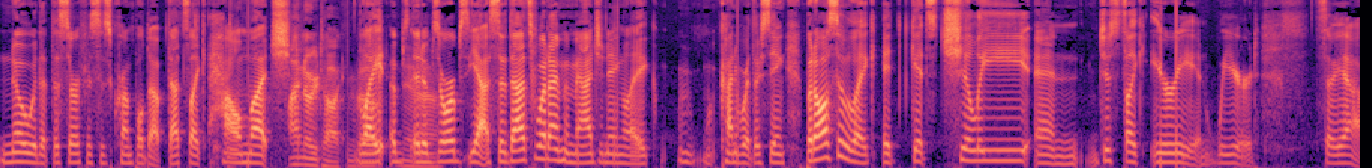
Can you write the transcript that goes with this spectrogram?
know that the surface is crumpled up. That's like how much I know you're talking about. light ab- it absorbs. Yeah, so that's what I'm imagining, like kind of what they're seeing. But also like it gets chilly and just like eerie and weird. So yeah,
